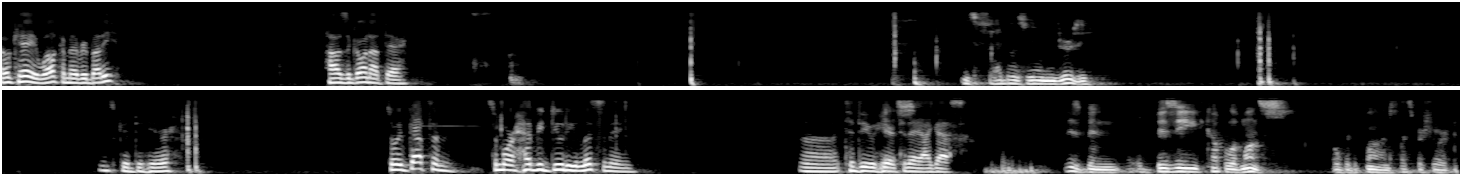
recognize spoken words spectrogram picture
Okay, welcome everybody. How's it going out there? It's fabulous here in New Jersey. It's good to hear. So we've got some some more heavy duty listening uh, to do here Yes. today, I guess. It has been a busy couple of months over the pond, that's for sure.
